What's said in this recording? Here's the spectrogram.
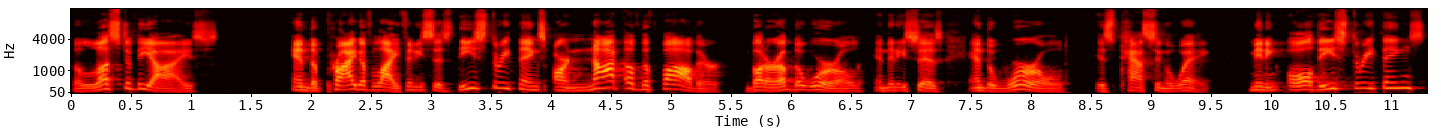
the lust of the eyes, and the pride of life. And he says, These three things are not of the Father but are of the world. And then he says, and the world is passing away. Meaning, all these three things,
